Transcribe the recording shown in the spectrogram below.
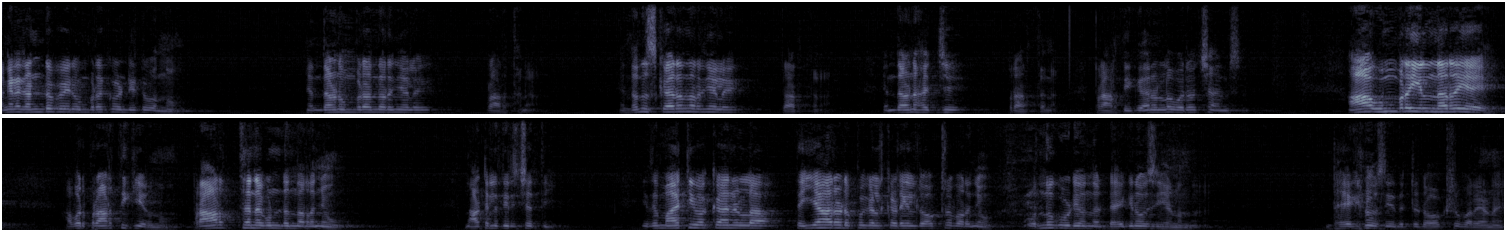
അങ്ങനെ രണ്ടുപേരും ഉംറയ്ക്ക് വേണ്ടിയിട്ട് വന്നു. എന്താണ് ഉംറ എന്ന് പറഞ്ഞാൽ പ്രാർത്ഥന. എന്താ നിസ്കാരം എന്ന് പറഞ്ഞാൽ പ്രാർത്ഥന. എന്താണ് ഹജ്ജ്? പ്രാർത്ഥന. പ്രാർത്ഥിക്കാനുള്ള ഓരോ ചാൻസ് ആ ഉംറയിൽ നിറയെ അവർ പ്രാർത്ഥിക്കുകയായിരുന്നു. പ്രാർത്ഥന കൊണ്ട് നിറഞ്ഞു. നാട്ടിൽ തിരിച്ചെത്തി. ഇത് മാറ്റിവെക്കാനുള്ള തയ്യാറെടുപ്പുകൾക്കിടയിൽ ഡോക്ടർ പറഞ്ഞു ഒന്നുകൂടി ഒന്ന് ഡയഗ്നോസ് ചെയ്യണമെന്ന്. ഡയഗ്നോസ് ചെയ്തിട്ട് ഡോക്ടർ പറയാണ്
